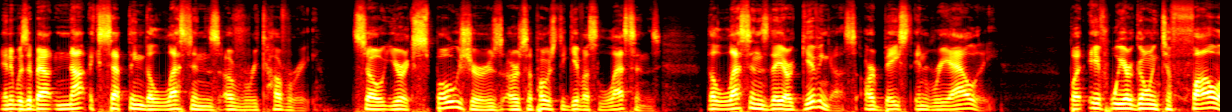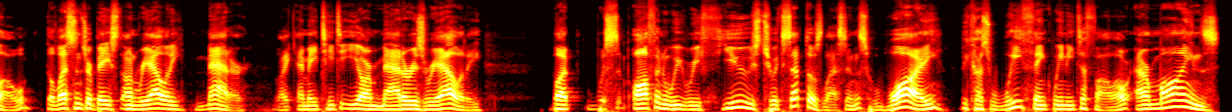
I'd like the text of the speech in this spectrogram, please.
And it was about not accepting the lessons of recovery. So your exposures are supposed to give us lessons. The lessons they are giving us are based in reality. But if we are going to follow, the lessons are based on reality, matter. like M A T T E R, matter is reality. But often we refuse to accept those lessons. Why? Because we think we need to follow our minds.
